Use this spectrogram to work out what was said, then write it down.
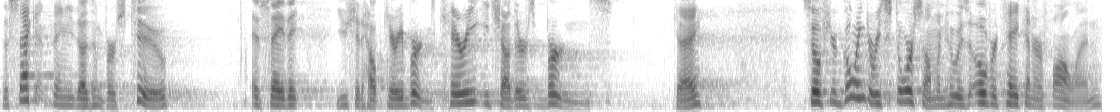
The second thing he does in verse 2 is say that you should help carry burdens. Carry each other's burdens. Okay? So if you're going to restore someone who is overtaken or fallen,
